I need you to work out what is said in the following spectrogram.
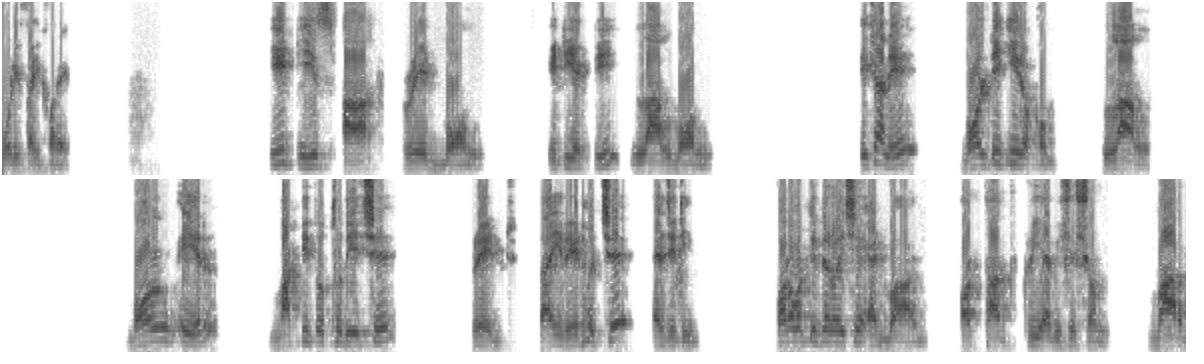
মডিফাই করে। ইট ইজ আ রেড বল এটি একটি লাল বল এখানে বলটি কি রকম? লাল। বল এর বাড়তি তথ্য দিয়েছে রেড তাই রেড হচ্ছে অ্যাজিটিভ পরবর্তীতে রয়েছে অ্যাডভার্ব অর্থাৎ ক্রিয়া বিশেষণ। বার্ব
